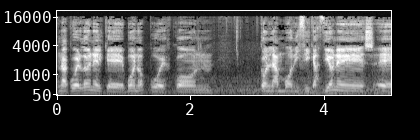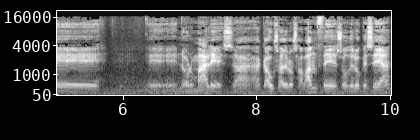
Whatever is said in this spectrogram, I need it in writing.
Un acuerdo en el que, bueno, pues con, con las modificaciones eh, normales a, a, causa de los avances o de lo que sea,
